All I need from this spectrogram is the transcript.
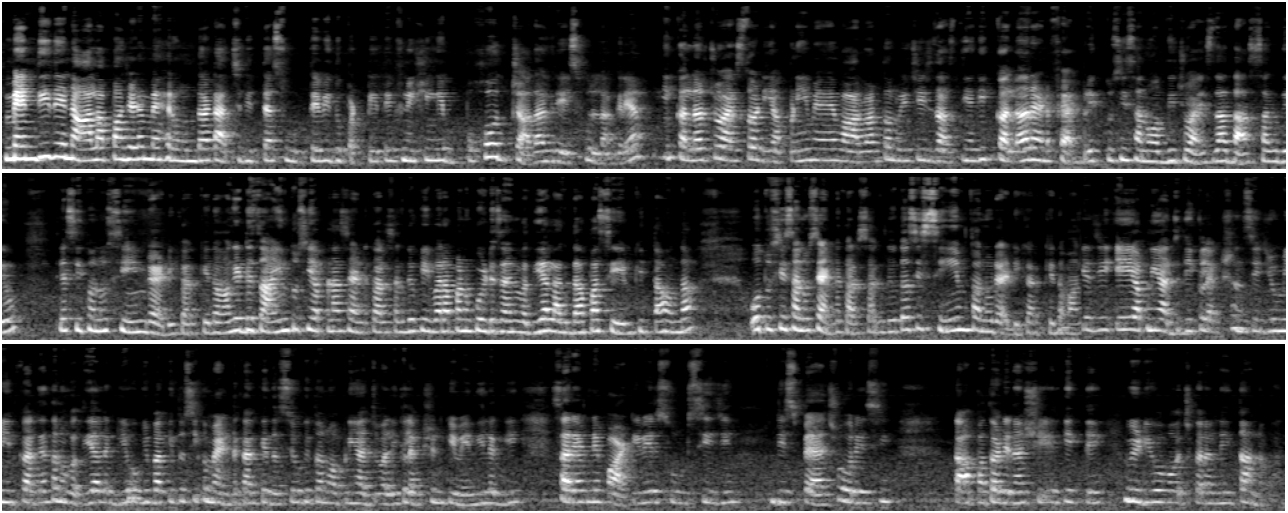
ਮਹਿੰਦੀ ਦੇ ਨਾਲ ਆਪਾਂ ਜਿਹੜਾ ਮਹਿਰੂਨ ਦਾ ਟੱਚ ਦਿੱਤਾ ਸੂਟ ਤੇ ਵੀ, ਦੁਪੱਟੇ ਤੇ ਫਿਨਿਸ਼ਿੰਗ ਇਹ ਬਹੁਤ ਜ਼ਿਆਦਾ ਗ੍ਰੇਸਫੁਲ ਲੱਗ ਰਿਹਾ। ਇਹ ਕਲਰ ਚੁਆਇਸ ਤੁਹਾਡੀ ਆਪਣੀ, ਮੈਂ ਵਾਰ-ਵਾਰ ਤੁਹਾਨੂੰ ਇਹ ਚੀਜ਼ ਦੱਸਦੀ ਹਾਂ ਕਿ ਕਲਰ ਐਂਡ ਫੈਬਰਿਕ ਤੁਸੀਂ ਸਾਨੂੰ ਆਪਦੀ ਚੁਆਇਸ ਦਾ ਦੱਸ ਸਕਦੇ ਹੋ ਤੇ ਅਸੀਂ ਤੁਹਾਨੂੰ ਸੇਮ ਰੈਡੀ ਕਰਕੇ ਦਵਾਂਗੇ। ਡਿਜ਼ਾਈਨ ਤੁਸੀਂ ਆਪਣਾ ਸੈਂਡ ਕਰ ਸਕਦੇ ਹੋ। ਕਈ ਵਾਰ ਆਪਾਂ ਨੂੰ ਕੋਈ ਡਿਜ਼ਾਈਨ ਵਧੀਆ ਲੱਗਦਾ, ਆਪਾਂ ਸੇਵ ਕੀਤਾ ਹੁੰਦਾ। ਉਹ ਤੁਸੀਂ ਸਾਨੂੰ ਸੈਂਡ ਕਰ ਸਕਦੇ ਹੋ ਤਾਂ ਅਸੀਂ ਸੇਮ ਤੁਹਾਨੂੰ ਰੈਡੀ ਕਰਕੇ ਦਵਾਂਗੇ। ਜੀ, ਇਹ ਆਪਣੀ ਅੱਜ ਦੀ ਕਲੈਕਸ਼ਨ ਸੀ ਜੀ, ਉਮੀਦ ਕਰਦੇ ਹਾਂ ਤੁਹਾਨੂੰ ਵਧੀਆ ਲੱਗੀ ਹੋਗੀ ਬਾਕੀ ਤੁਸੀਂ ਕਮੈਂਟ ਕਰਕੇ ਦੱਸਿਓ ਕਿ ਤੁਹਾਨੂੰ ਆਪਣੀ ਅੱਜ ਵਾਲੀ ਕਲੈਕਸ਼ਨ ਕਿਵੇਂ ਦੀ ਲੱਗੀ। ਸਾਰੇ ਆਪਣੇ ਪਾਰਟੀ ਵੇਅਰ ਸੂਟ ਸੀ ਜੀ ਡਿਸਪੈਚ ਹੋ ਰਹੇ ਸੀ। ਤਾਂ ਆਪਾਂ ਤੁਹਾਡੇ ਨਾਲ ਸ਼ੇਅਰ ਕੀਤੇ। ਵੀਡੀਓ ਵਾਚ ਕਰਨ ਲਈ ਧੰਨਵਾਦ।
